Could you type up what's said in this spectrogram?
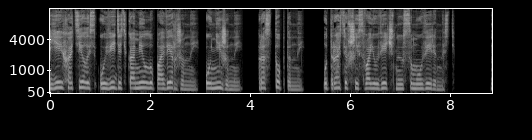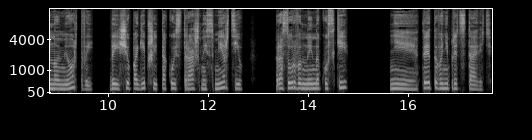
Ей хотелось увидеть Камиллу поверженной, униженной, растоптанной, утратившей свою вечную самоуверенность. Но мертвой, да еще погибшей такой страшной смертью, разорванной на куски, нет, этого не представить.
